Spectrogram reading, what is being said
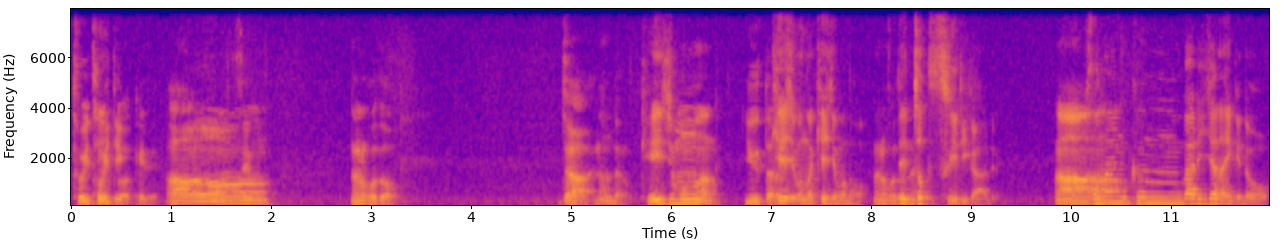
解いていくわけで。ああそういうこなるほど。じゃあなんだろう。刑事物なの？言うたら。刑事物刑事物、なるほどね。でちょっと推理がある。ああコナン君ばりじゃないけど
